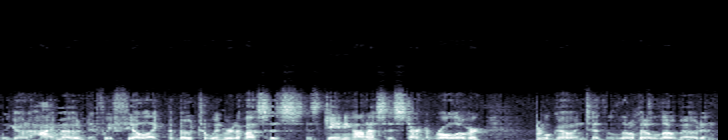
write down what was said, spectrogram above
we go to high mode. If we feel like the boat to windward of us is, is gaining on us, is starting to roll over, we'll go into a little bit of low mode. And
